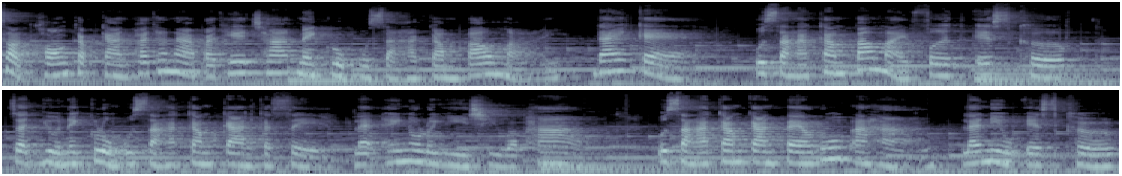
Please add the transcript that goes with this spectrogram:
สอดคล้องกับการพัฒนาประเทศชาติในกลุ่มอุตสาหกรรมเป้าหมาย ได้แก่ อุตสาหกรรมเป้าหมาย First S Curve จัดอยู่ในกลุ่มอุตสาหกรรมการเกษตร และเทคโนโลยีชีวภาพ อุตสาหกรรมการแปรรูปอาหาร และ New S Curve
